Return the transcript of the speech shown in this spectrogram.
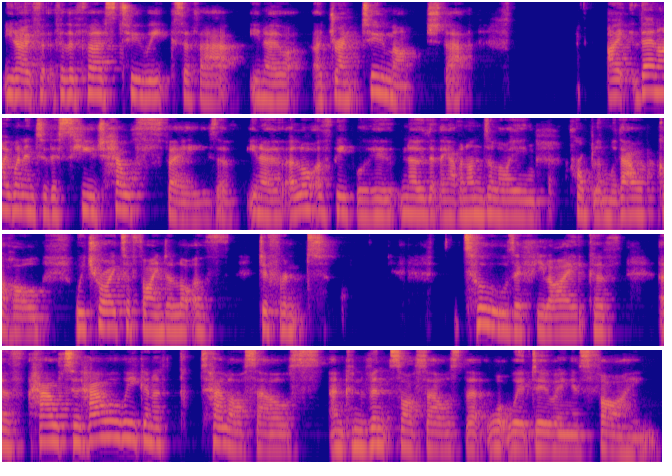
you know, for, for the first two weeks of that, you know, I drank too much that I then I went into this huge health phase of, you know, a lot of people who know that they have an underlying problem with alcohol. We try to find a lot of different tools, if you like, of of how to how are we going to tell ourselves and convince ourselves that what we're doing is fine?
